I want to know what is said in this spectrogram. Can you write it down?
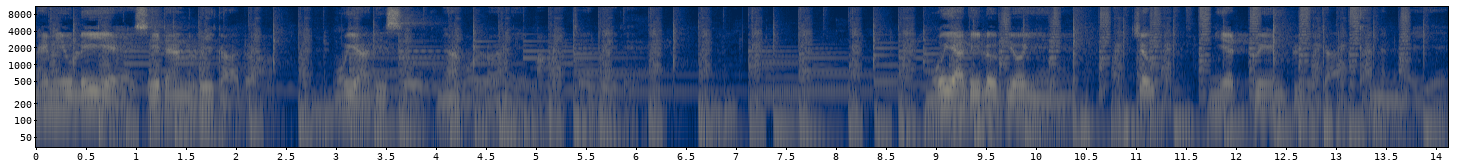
နေမျိုးလေးရဲ့ဈေးတန်းကလေးကတော့မိုးရွာတီဆိုခမားကိုလွမ်းနေမှာတိတ်နေတယ်မိုးရွာတီလို့ပြောရင်ကျုပ် မြက်တွင်းတွေကခဏနဲ့ရဲ့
